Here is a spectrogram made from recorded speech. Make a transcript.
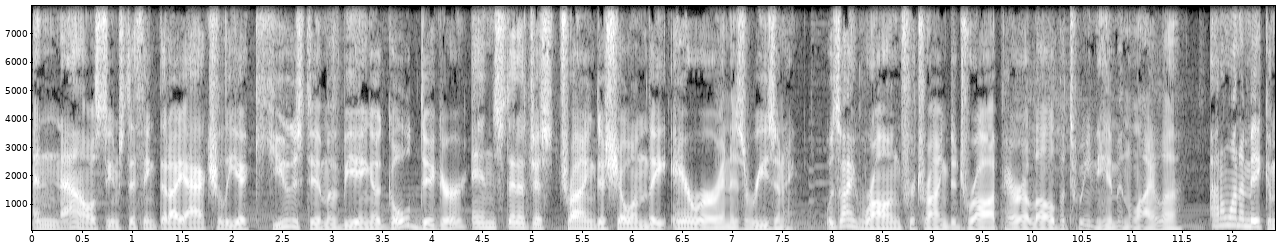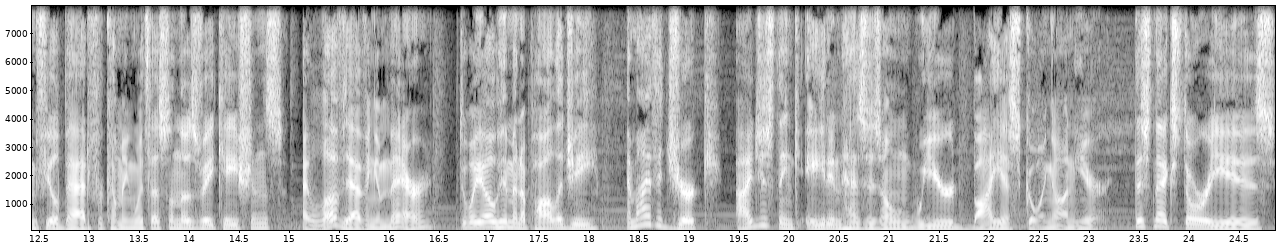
and now seems to think that I actually accused him of being a gold digger instead of just trying to show him the error in his reasoning. Was I wrong for trying to draw a parallel between him and Lila? I don't want to make him feel bad for coming with us on those vacations. I loved having him there. Do I owe him an apology? Am I the jerk? I just think Aiden has his own weird bias going on here. This next story is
